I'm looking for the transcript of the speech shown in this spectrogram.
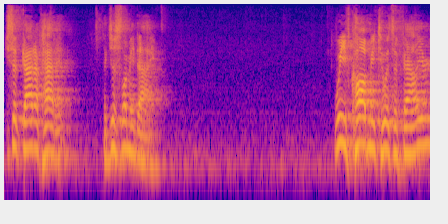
he said, God, I've had it. Just let me die. What you've called me to is a failure.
